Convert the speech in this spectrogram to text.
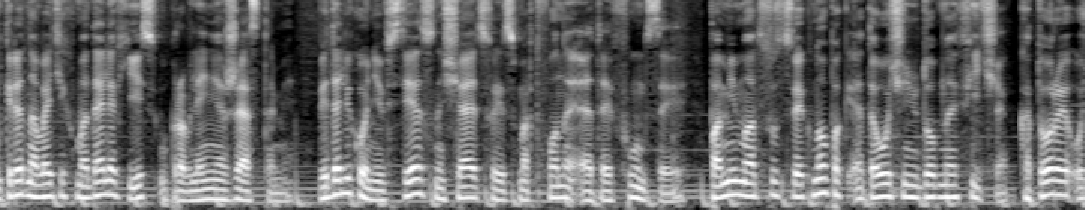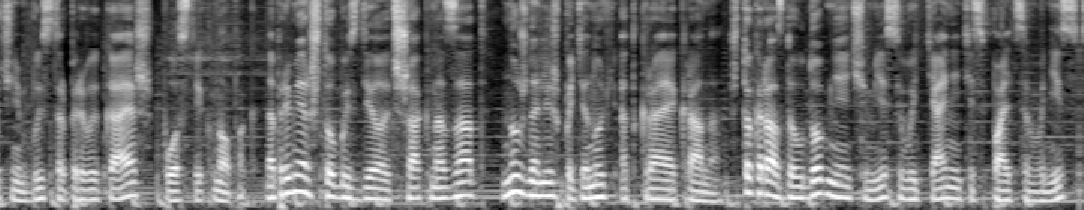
Конкретно в этих моделях есть управление жестами, ведь далеко не все оснащают свои смартфоны этой функцией. Помимо отсутствия кнопок, это очень удобная фича, к которой очень быстро привыкаешь после кнопок. Например, чтобы сделать шаг назад, нужно лишь потянуть от края экрана, что гораздо удобнее, чем если вы тянетесь пальцем вниз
